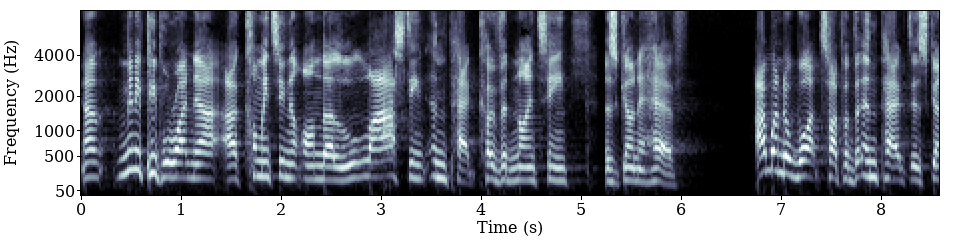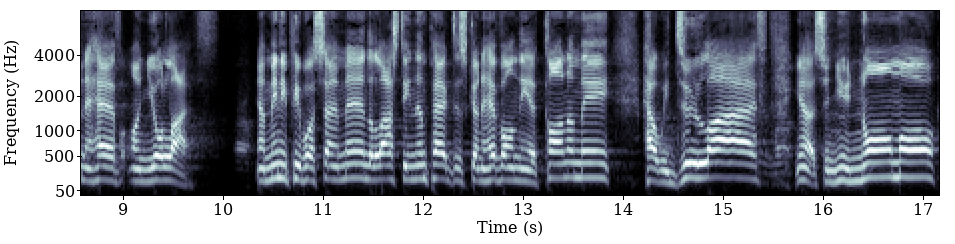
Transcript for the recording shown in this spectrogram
Now, many people right now are commenting on the lasting impact COVID 19 is going to have. I wonder what type of impact it's going to have on your life. Now, many people are saying, man, the lasting impact is going to have on the economy, how we do life. You know, it's a new normal.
